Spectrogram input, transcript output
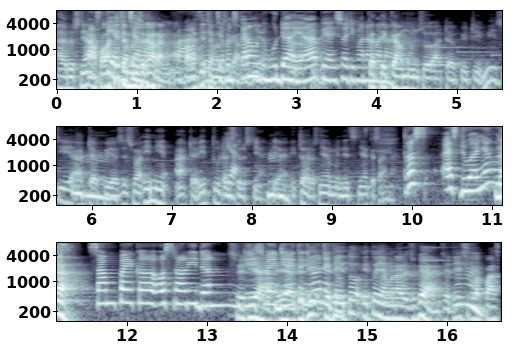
harusnya Pasti apalagi zaman jalan. sekarang, Pasti. apalagi zaman, sekarang, lebih ya. mudah ya, nah. beasiswa di mana-mana. Ketika muncul ada bidik misi, ada beasiswa ini, ada itu dan Ya. seterusnya. Ya, itu harusnya manage-nya ke sana. Terus S2-nya Mas Nah. sampai ke Australia dan di Swedia, Swedia ya. itu jadi, gimana jadi itu? itu itu yang menarik juga. Jadi selepas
